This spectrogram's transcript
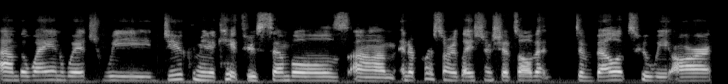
um, the way in which we do communicate through symbols, um, interpersonal relationships, all that develops who we are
